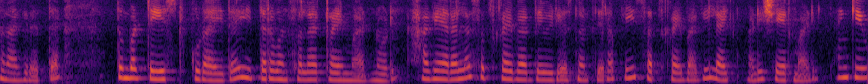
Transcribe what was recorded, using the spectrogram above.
ಚೆನ್ನಾಗಿರುತ್ತೆ. ತುಂಬ ಟೇಸ್ಟ್ ಕೂಡ ಇದೆ. ಈ ಥರ ಒಂದು ಸಲ ಟ್ರೈ ಮಾಡಿ ನೋಡಿ. ಹಾಗೆ ಯಾರೆಲ್ಲ ಸಬ್ಸ್ಕ್ರೈಬ್ ಆಗದೆ ವೀಡಿಯೋಸ್ ನೋಡ್ತೀರಾ, ಪ್ಲೀಸ್ ಸಬ್ಸ್ಕ್ರೈಬ್ ಆಗಿ ಲೈಕ್ ಮಾಡಿ, ಶೇರ್ ಮಾಡಿ. Thank you.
